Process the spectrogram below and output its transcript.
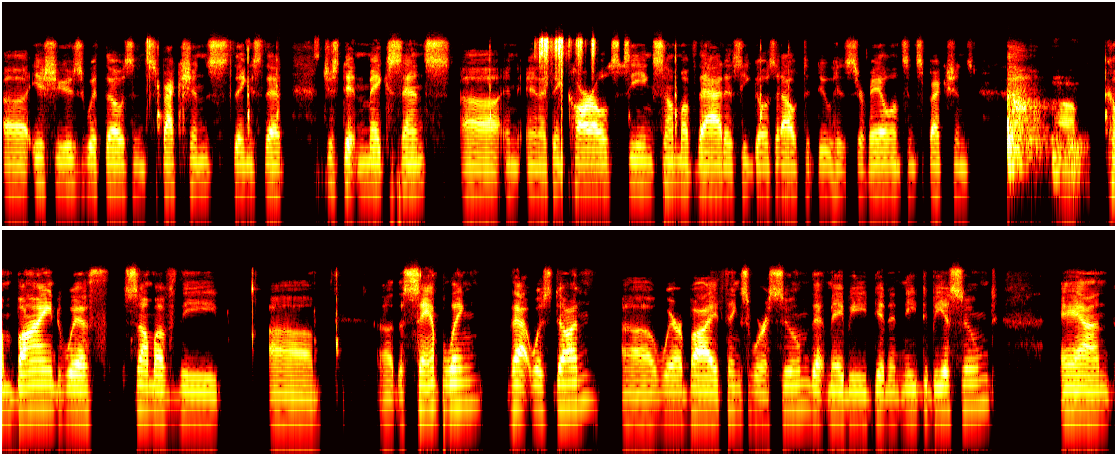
uh, issues with those inspections, things that just didn't make sense. Uh, and, and I think Carl's seeing some of that as he goes out to do his surveillance inspections, um, combined with some of the uh, uh, the sampling that was done, uh, whereby things were assumed that maybe didn't need to be assumed, and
